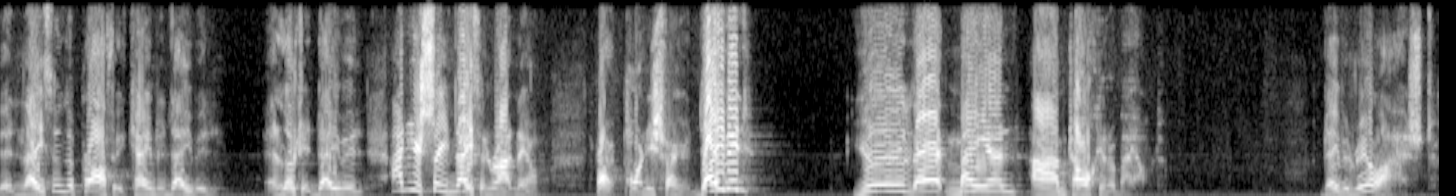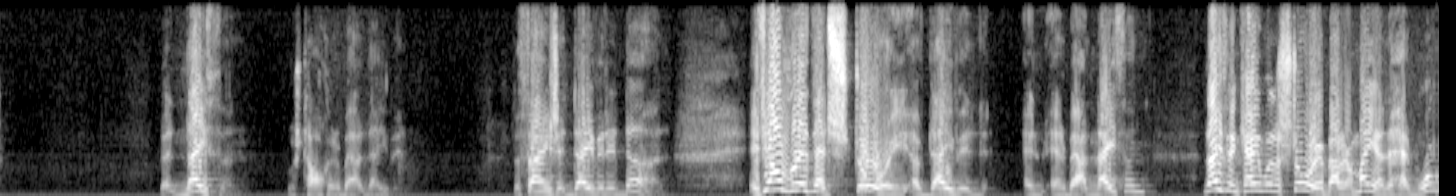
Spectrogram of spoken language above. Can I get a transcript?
that Nathan the prophet came to David and looked at David. I just see Nathan right now, probably pointing his finger. David, you're that man I'm talking about. David realized that Nathan was talking about David. The things that David had done. If y'all read that story of David and, and about Nathan, Nathan came with a story about a man that had one,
